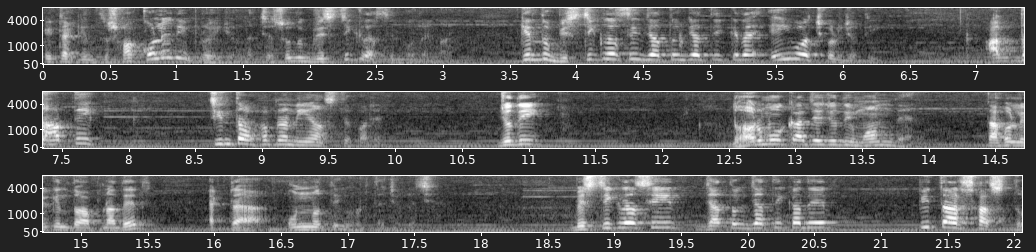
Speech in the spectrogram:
এটা কিন্তু সকলেরই প্রয়োজন আছে। শুধু বৃষ্টিক রাশি বলে নয়। কিন্তু বৃষ্টিক রাশির জাতক জাতিকেরা এই বছর যদি আধ্যাত্মিক চিন্তা ভাবনা নিয়ে আসতে পারেন। যদি ধর্ম কাজে যদি মন দেন, তাহলে কিন্তু আপনাদের একটা উন্নতি ঘটতে চলেছে। বৃষ্টিক রাশির জাতক জাতিকাদের পিতার স্বাস্থ্য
